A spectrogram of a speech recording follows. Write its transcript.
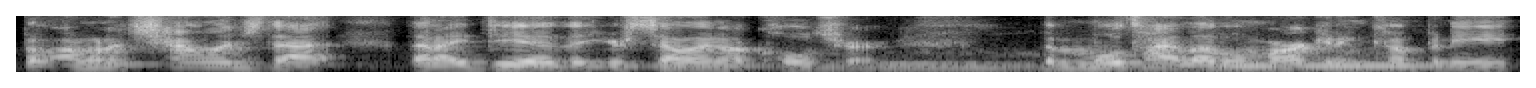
But I want to challenge that that idea that you're selling a culture. The multi-level marketing company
